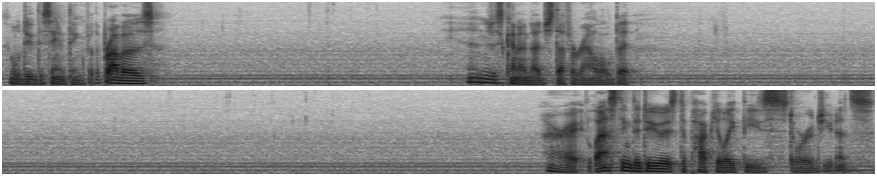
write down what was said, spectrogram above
So we'll do the same thing for the Bravos. And just kind of nudge stuff around a little bit. All right, last thing to do is to populate these storage units.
